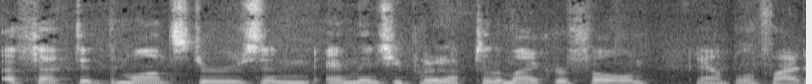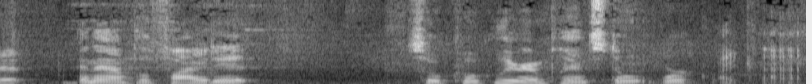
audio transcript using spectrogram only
affected the monsters, and and then she put it up to the microphone amplified it. and amplified it. So cochlear implants don't work like that.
